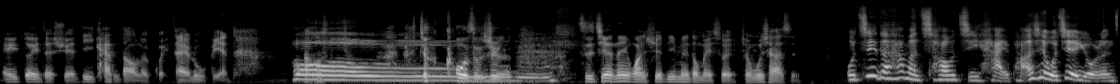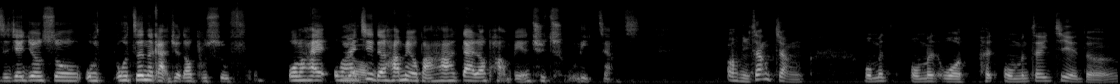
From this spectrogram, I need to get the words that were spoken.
A 队的学弟看到了鬼在路边。哦，就扩出去了，直接那一晚学弟妹都没睡，全部吓死。我记得他们超级害怕，而且我记得有人直接就说：“我我真的感觉到不舒服。”我们还我还记得他没有把他带到旁边去处理这样子。哦，你这样讲，我们我们我朋我们这一届的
